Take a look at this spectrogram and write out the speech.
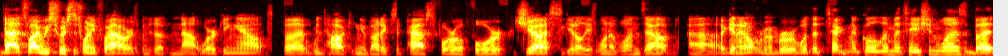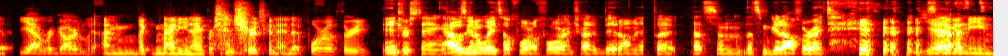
that's why we switched to 24 hours, but ended up not working out. But when talking about it past 404, just to get all these one of ones out. Uh, again, I don't remember what the technical limitation was, but yeah, regardless, I'm like 99% sure it's going to end at 403. Interesting. I was gonna wait till 404 and try to bid on it, but that's some that's some good alpha right there. So Yeah, I, guess mean,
